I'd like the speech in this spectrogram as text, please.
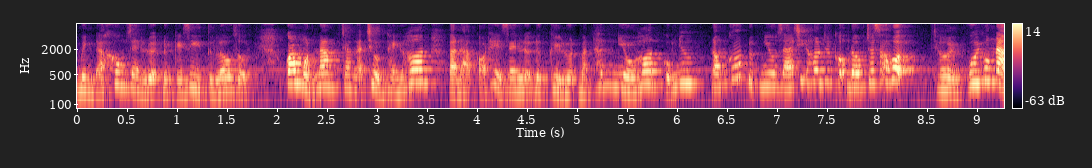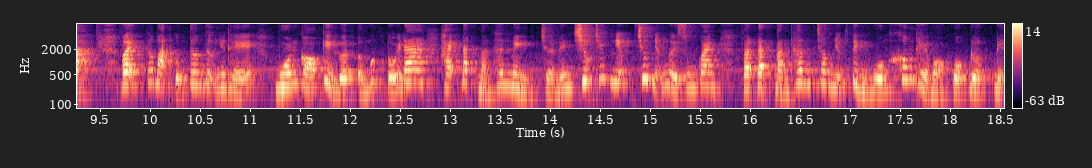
mình đã không rèn luyện được cái gì từ lâu rồi. Qua một năm Trang đã trưởng thành hơn và đã có thể rèn luyện được kỷ luật bản thân nhiều hơn cũng như đóng góp được nhiều giá trị hơn cho cộng đồng cho xã hội. Trời, vui không nào? Vậy các bạn cũng tương tự như thế, muốn có kỷ luật ở mức tối đa, hãy đặt bản thân mình trở nên chịu trách nhiệm trước những người xung quanh và đặt bản thân trong những tình huống không thể bỏ cuộc được để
